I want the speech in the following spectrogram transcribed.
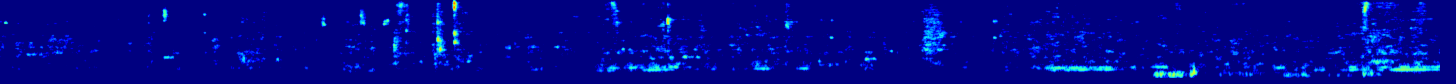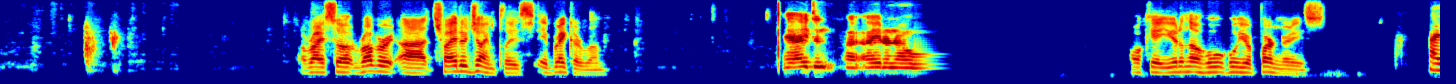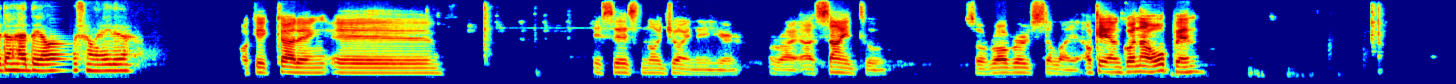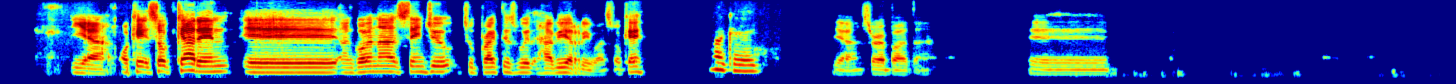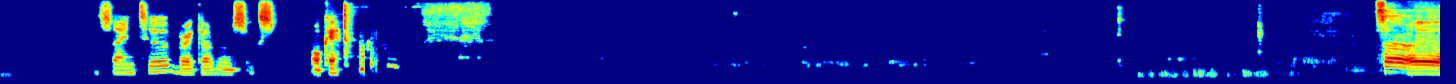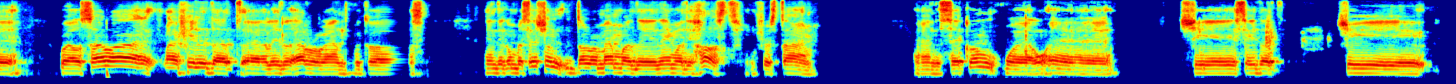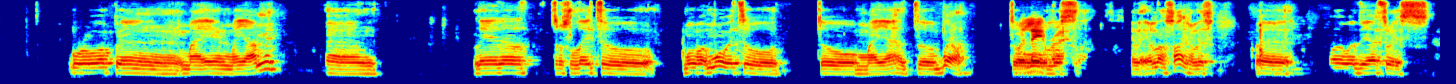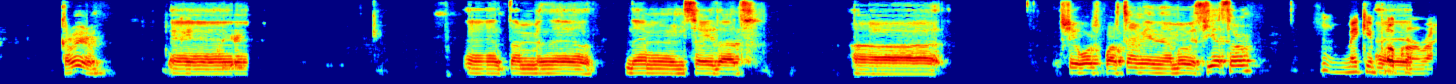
All right, so Robert, uh, try to join, please, a breaker room. Yeah, I don't. I, I don't know. Okay, you don't know who, who your partner is. I don't have the option either. Okay, Karen, uh, it says no joining here. All right, assigned to. So Robert Celaya. Okay, I'm gonna open. Yeah, okay, so Karen, uh, I'm gonna send you to practice with Javier Rivas, okay? Okay. Yeah, sorry about that. Uh, assign to breakout room six. Okay. So, uh, well, Sarah, I feel that uh, a little arrogant because in the conversation, don't remember the name of the host first time. And the second, well, uh, she said that she grew up in, my, in Miami and later translate to move move to to Miami to well to LA, Los, uh, Los Angeles uh, with the actress career. Uh, and uh, then say that uh, she works part time in a movie theater, Making Uh, popcorn, right?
